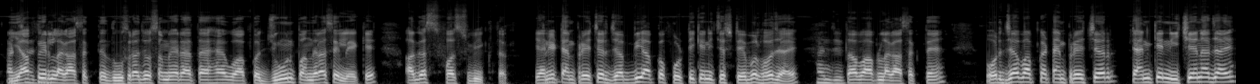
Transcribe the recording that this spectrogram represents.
अच्छा या अच्छा फिर लगा सकते हैं दूसरा जो समय रहता है वो आपका जून पंद्रह से लेके अगस्त फ़र्स्ट वीक तक। यानी टेम्परेचर जब भी आपका फोर्टी के नीचे स्टेबल हो जाए हाँ तब आप लगा सकते हैं। और जब आपका टेम्परेचर टेन के नीचे ना जाए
